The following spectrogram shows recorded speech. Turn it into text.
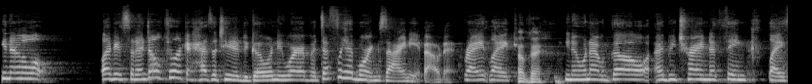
you know, like I said, I don't feel like I hesitated to go anywhere, but definitely had more anxiety about it, right? Like, okay. you know, when I would go, I'd be trying to think like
